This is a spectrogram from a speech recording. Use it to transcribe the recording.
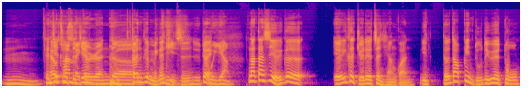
嗯，跟接触时间看每个人的跟跟每个人体质对不一样，那但是有一个有一个绝对正相关，你得到病毒的越多，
